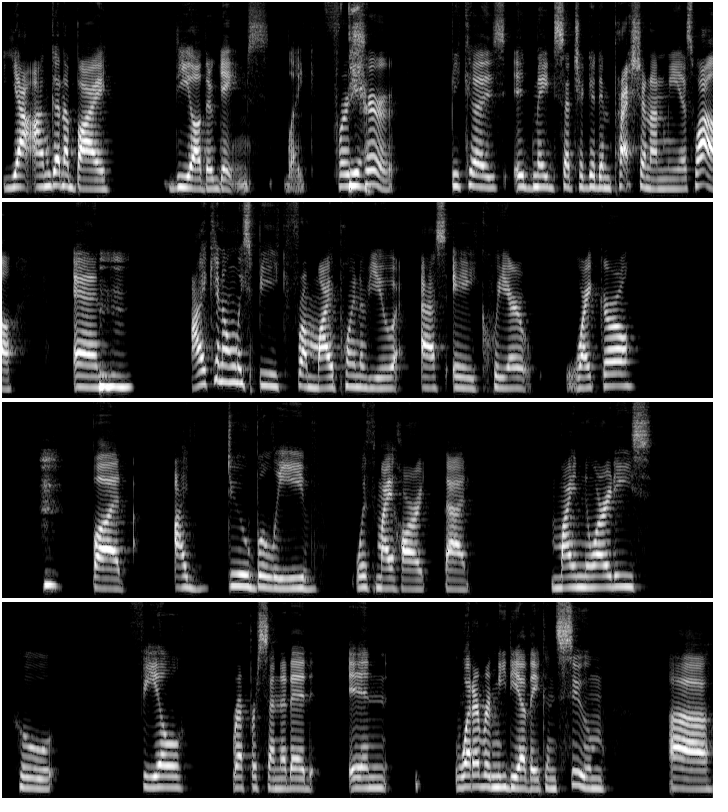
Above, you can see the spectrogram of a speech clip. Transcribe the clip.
yeah, I'm going to buy the other games, like for Yeah. sure, because it made such a good impression on me as well. And Mhm. I can only speak from my point of view as a queer white girl, but I do believe with my heart that minorities who feel represented in whatever media they consume, uh,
